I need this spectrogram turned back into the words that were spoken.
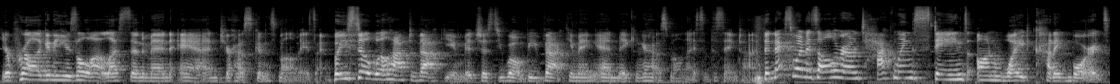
You're probably gonna use a lot less cinnamon and your house is gonna smell amazing. But you still will have to vacuum. It's just you won't be vacuuming and making your house smell nice at the same time. The next one is all around tackling stains on white cutting boards.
